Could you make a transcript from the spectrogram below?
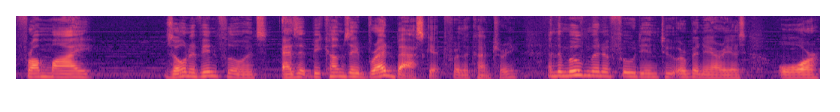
from my zone of influence as it becomes a breadbasket for the country, and the movement of food into urban areas or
